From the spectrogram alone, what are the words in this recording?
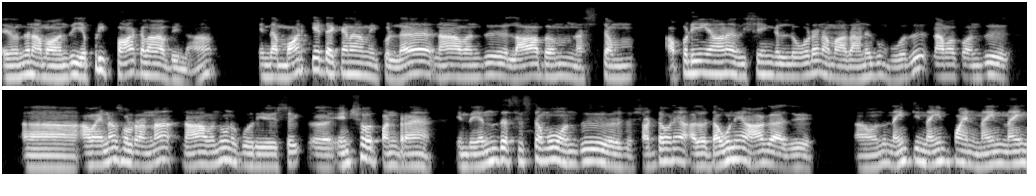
இது வந்து நாம வந்து எப்படி பார்க்கலாம் அப்படின்னா இந்த மார்க்கெட் எக்கனாமிக்குள்ள நான் வந்து லாபம் நஷ்டம் அப்படியான விஷயங்களோட நம்ம அதை அணுகும் போது நமக்கு வந்து அவன் என்ன சொல்றான்னா நான் வந்து உனக்கு ஒரு என்ஷோர் பண்றேன். இந்த எந்த சிஸ்டமும் வந்து ஷட் டவுனே அது டவுனே ஆகாது. வந்து ninety nine point nine nine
